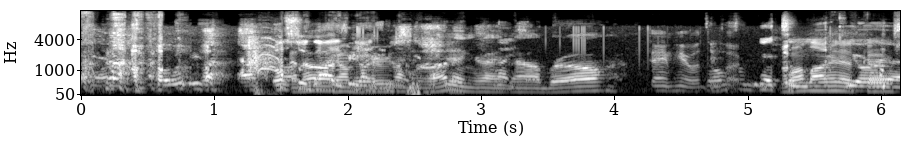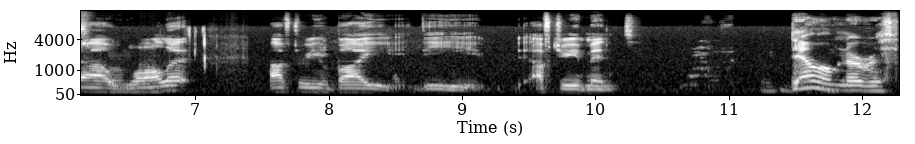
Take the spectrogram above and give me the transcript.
I Also, know guys, I'm guys, running guys, right guys, now, bro. Same here. What the Don't fuck? forget to One lock minute, your guys, uh, one minute. wallet after you buy the after you mint. Damn, I'm nervous.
